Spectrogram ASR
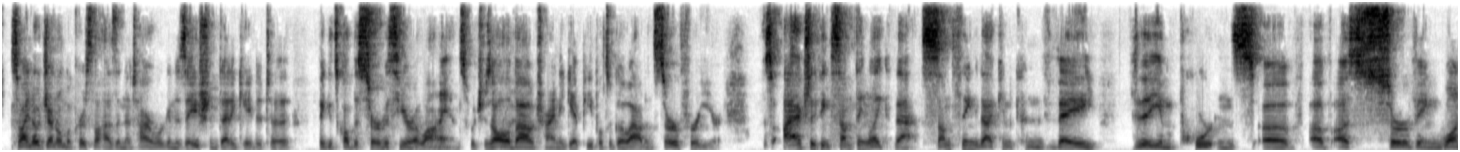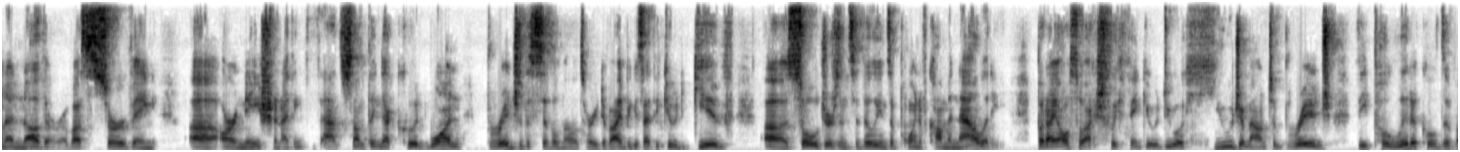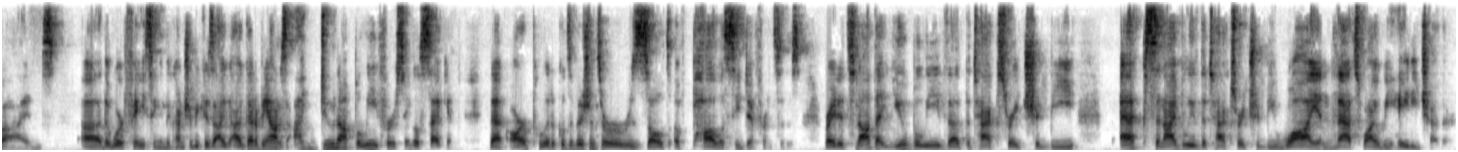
so I know General McChrystal has an entire organization dedicated to, I think it's called the Service Year Alliance, which is all about trying to get people to go out and serve for a year. So I actually think something like that, something that can convey the importance of of us serving one another, of us serving uh, our nation. I think that's something that could one bridge the civil military divide because I think it would give uh, soldiers and civilians a point of commonality. But I also actually think it would do a huge amount to bridge the political divides uh, that we're facing in the country because I, I got to be honest, I do not believe for a single second that our political divisions are a result of policy differences, right? It's not that you believe that the tax rate should be X and I believe the tax rate should be Y, and that's why we hate each other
